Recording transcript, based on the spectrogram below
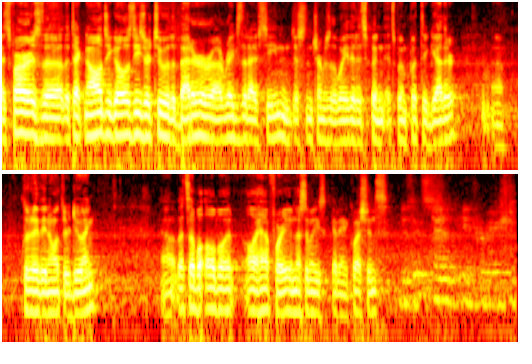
As far as the, the technology goes, these are two of the better uh, rigs that I've seen, just in terms of the way that it's been, it's been put together. Uh, Clearly, they know what they're doing. Uh, That's all about, all I have for you, unless somebody's got any questions. Does it send information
